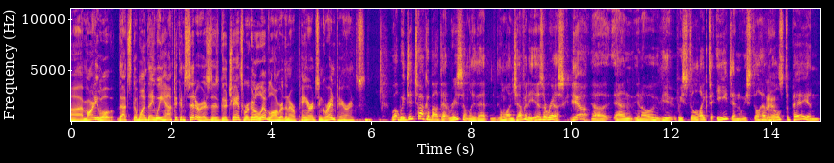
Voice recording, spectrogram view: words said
Uh, Marty, well, that's the one thing we have to consider is there's a good chance we're going to live longer than our parents and grandparents. Well, we did talk about that recently. That longevity is a risk. Yeah, uh, and you know we still like to eat, and we still have bills to pay, and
